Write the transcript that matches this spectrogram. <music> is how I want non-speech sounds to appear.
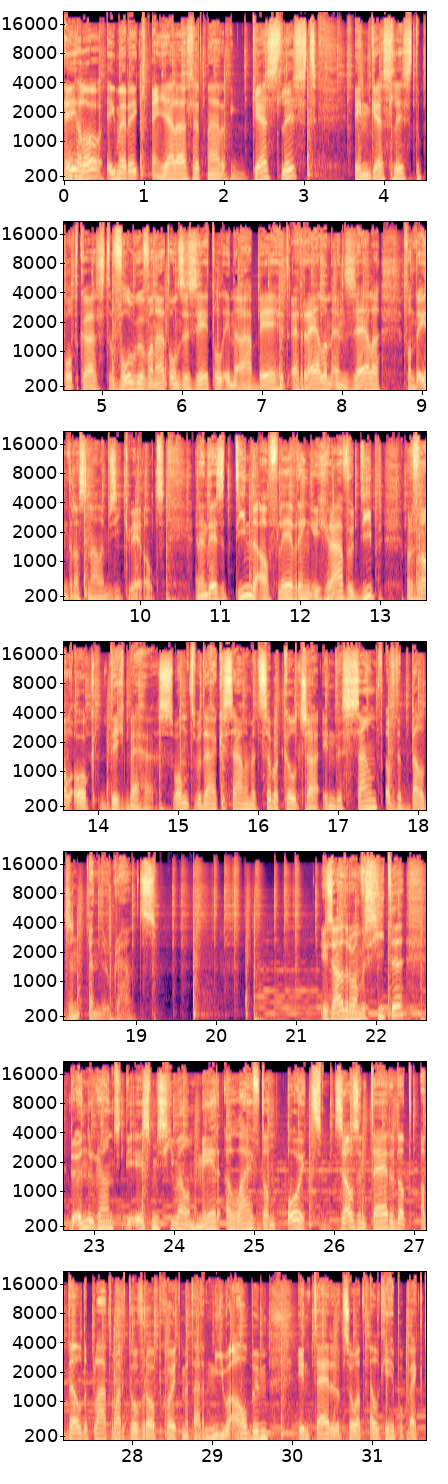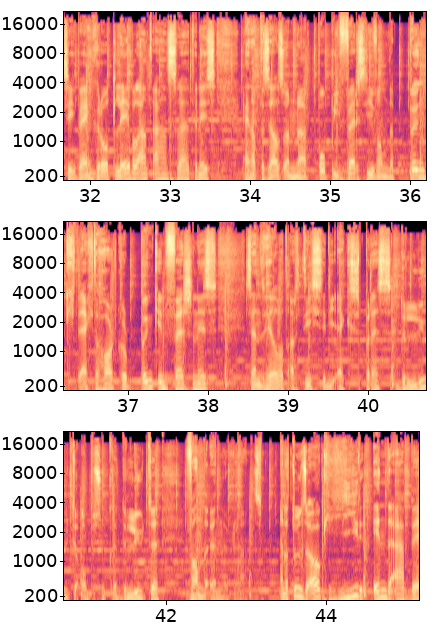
Hey, hallo, ik ben Rick en jij luistert naar Guestlist. In Guestlist, de podcast, volgen we vanuit onze zetel in de AB het reilen en zeilen van de internationale muziekwereld. En in deze tiende aflevering graven we diep, maar vooral ook dicht bij huis. Want we duiken samen met Subculture in the sound of the Belgian underground. Je zou ervan verschieten, de underground die is misschien wel meer alive dan ooit. Zelfs in tijden dat Adele de platenmarkt overhoop gooit met haar nieuwe album, in tijden dat zowat elke hip-hop act zich bij een groot label aan het aansluiten is en dat er zelfs een uh, poppy versie van de punk, de echte hardcore punk in fashion is, zijn er heel wat artiesten die expres de lute opzoeken, de lute van de underground. En dat doen ze ook hier in de AB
